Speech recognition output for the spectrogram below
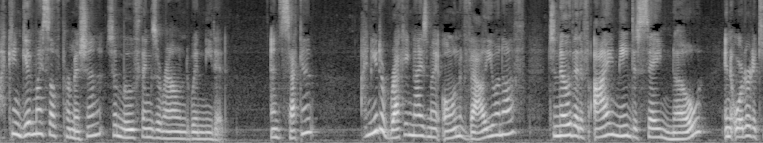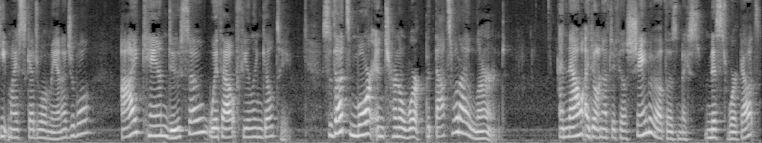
I can give myself permission to move things around when needed. And second, I need to recognize my own value enough to know that if I need to say no in order to keep my schedule manageable, I can do so without feeling guilty. So that's more internal work, but that's what I learned. And now I don't have to feel shame about those mixed, missed workouts.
